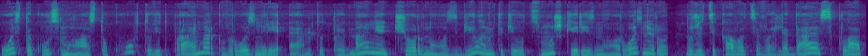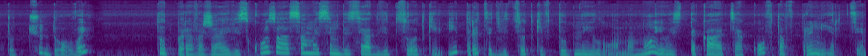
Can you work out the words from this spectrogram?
ось таку смугасту кофту від Primark в розмірі М. Тут поєднання чорного з білим, такі от смужки різного розміру. Дуже цікаво це виглядає. Склад тут чудовий. Тут переважає віскоза, а саме 70% і 30% тут нейлону. Ну і ось така ця кофта в примірці.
